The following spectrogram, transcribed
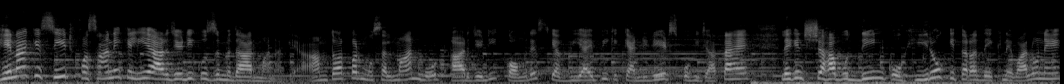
हेना की सीट फंसाने के लिए आरजेडी को जिम्मेदार माना गया। आमतौर पर मुसलमान वोट आरजेडी कांग्रेस या वीआईपी के कैंडिडेट्स को ही जाता है, लेकिन शहाबुद्दीन को हीरो की तरह देखने वालों ने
